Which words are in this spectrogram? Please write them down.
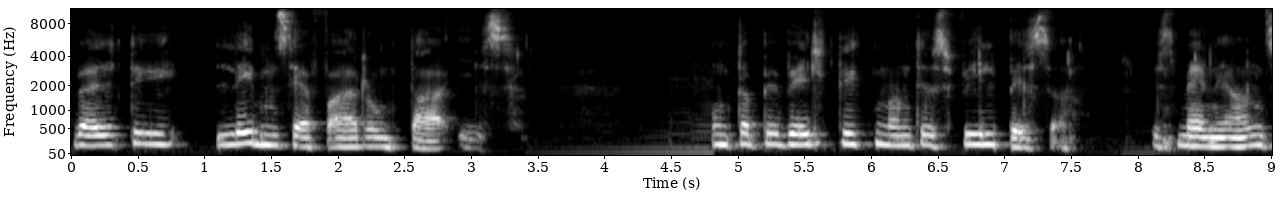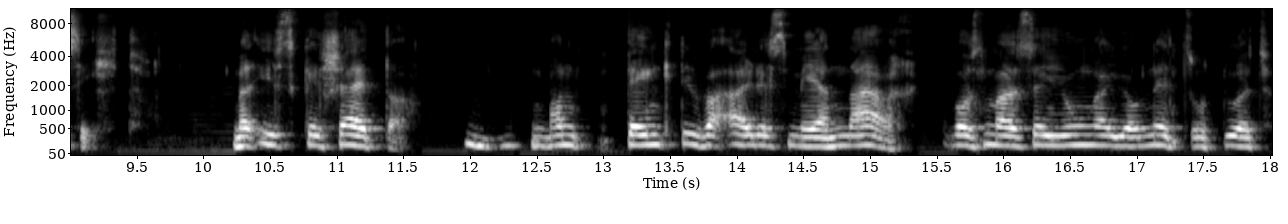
weil die Lebenserfahrung da ist. Und da bewältigt man das viel besser, ist meine Ansicht. Man ist gescheiter. Man denkt über alles mehr nach, was man als Junger ja nicht so tut.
